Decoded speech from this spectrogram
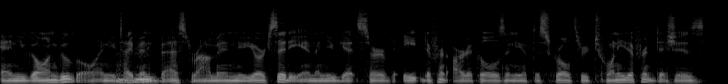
and you go on Google and you type in mm-hmm. best ramen New York City and then you get served eight different articles and you have to scroll through 20 different dishes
